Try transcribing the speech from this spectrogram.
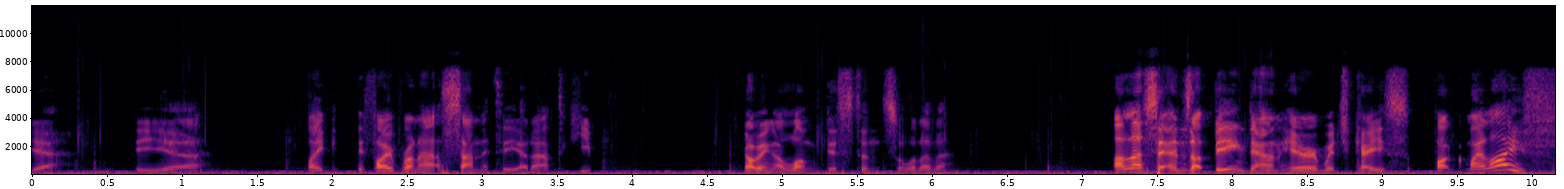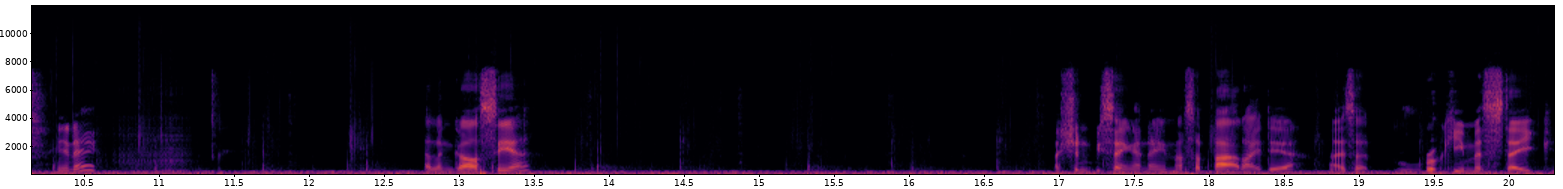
yeah the uh like if I run out of sanity I don't have to keep going a long distance or whatever. Unless it ends up being down here in which case fuck my life you know? Helen Garcia I shouldn't be saying her name, that's a bad idea. That is a rookie mistake.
